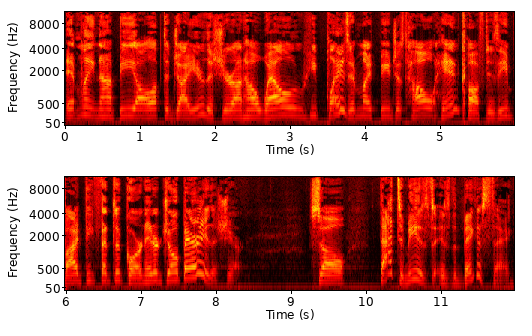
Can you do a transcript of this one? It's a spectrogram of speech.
it might not be all up to Jaire this year on how well he plays. It might be just how handcuffed is he by defensive coordinator Joe Barry this year. So that to me is is the biggest thing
